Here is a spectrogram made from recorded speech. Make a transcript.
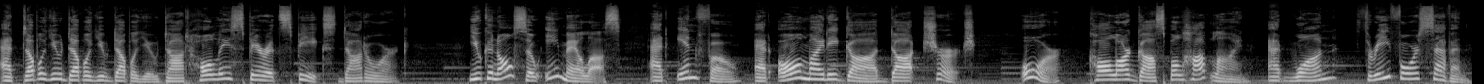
at www.holyspiritspeaks.org. You can also email us at info at almightygod.church or call our gospel hotline at 1 347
